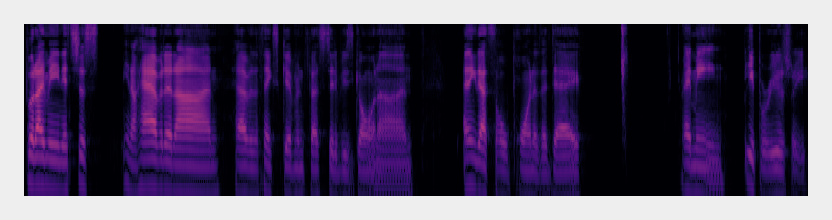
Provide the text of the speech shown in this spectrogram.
But I mean, it's just you know having it on, having the Thanksgiving festivities going on. I think that's the whole point of the day. I mean, people are usually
